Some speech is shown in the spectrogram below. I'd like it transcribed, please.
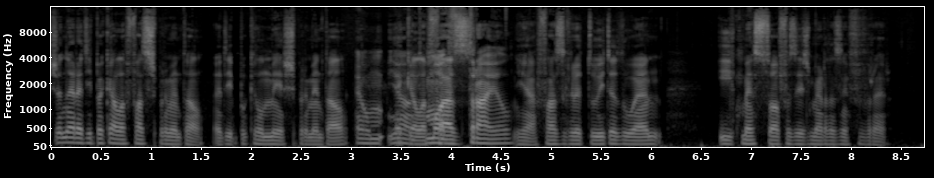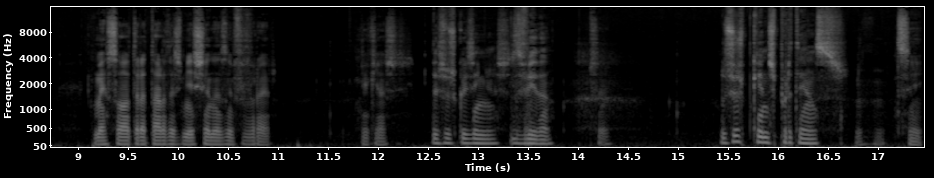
Janeiro é tipo aquela fase experimental. É tipo aquele mês experimental. É um, yeah, Aquela fase- trial. Yeah, a fase gratuita do ano. E começo só a fazer as merdas em fevereiro. Começo só a tratar das minhas cenas em fevereiro. O que é que achas? Das suas coisinhas de vida. Sim. Dos seus pequenos pertences. Uhum, Sim.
